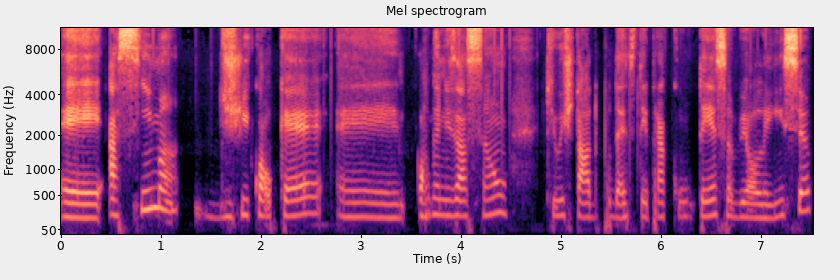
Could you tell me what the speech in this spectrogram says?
é, acima de qualquer é, organização que o Estado pudesse ter para conter essa violência,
